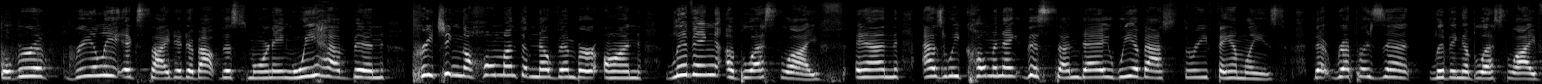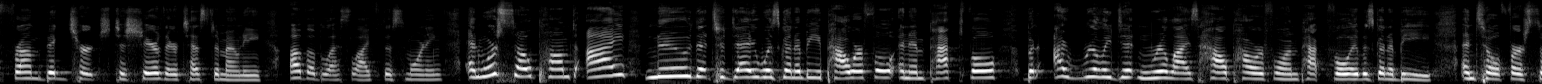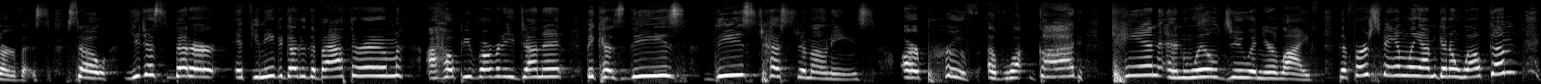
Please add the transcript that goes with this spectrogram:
Well, we're really excited about this morning. We have been preaching the whole month of November on living a blessed life. And as we culminate this Sunday, we have asked three families that represent living a blessed life from Big Church to share their testimony of a blessed life this morning. And we're so pumped. I knew that today was going to be powerful and impactful, but I really didn't realize how powerful and impactful it was going to be until first service. So you just better, if you need to go to the bathroom, I hope you've already done it because these, these testimonies are proof of what God can and will do in your life. The first family I'm going to welcome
